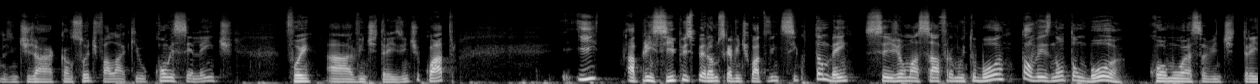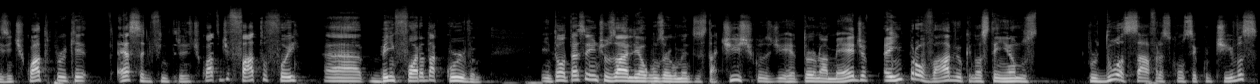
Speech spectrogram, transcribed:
A gente já cansou de falar aqui o quão excelente foi a 23-24 e a princípio esperamos que a 24-25 também seja uma safra muito boa, talvez não tão boa como essa 23-24, porque essa de 23-24 de fato foi uh, bem fora da curva. Então, até se a gente usar ali alguns argumentos estatísticos de retorno à média, é improvável que nós tenhamos, por duas safras consecutivas,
